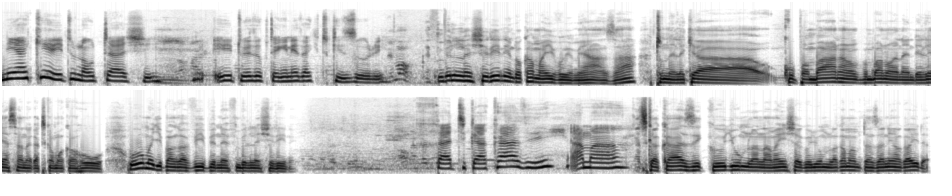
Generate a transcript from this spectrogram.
Ni akili tu na utashi, ili tuweze kutengeneza kitu kizuri. 2020 ndo kama hivyo imeanza, tunaelekea kupambana na mapambano yanaendelea sana katika mwaka huu. Wewe umejipanga vipi na 2020 Katika kazi ama katika kazi kiujumla na maisha kiujumla, kama Mtanzania wa kawaida?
